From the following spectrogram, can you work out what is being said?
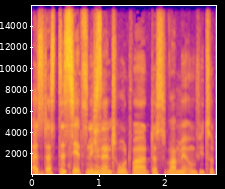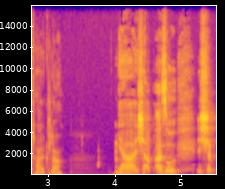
also dass das jetzt nicht hm. sein Tod war, das war mir irgendwie total klar. Ja, ich habe also ich habe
